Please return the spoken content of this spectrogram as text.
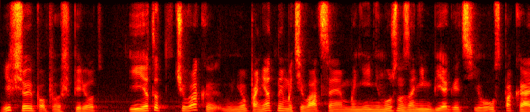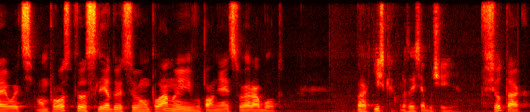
И все, и вперед. И этот чувак, у него понятная мотивация, мне не нужно за ним бегать, его успокаивать. Он просто следует своему плану и выполняет свою работу. Практически в процессе обучения. Все так,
